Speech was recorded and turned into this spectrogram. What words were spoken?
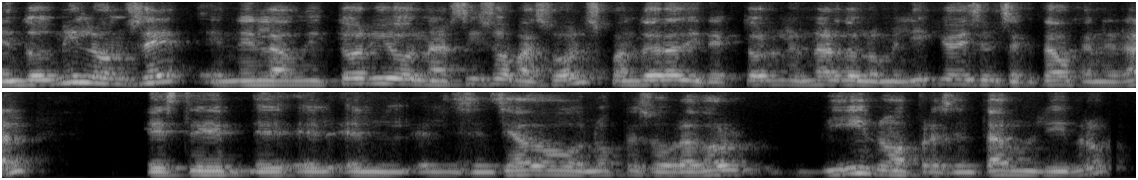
en 2011, en el auditorio Narciso Basols, cuando era director Leonardo Lomelí, yo hice el secretario general, este, el, licenciado López Obrador vino a presentar un libro.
